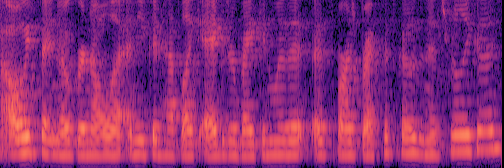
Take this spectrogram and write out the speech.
I always say no granola, and you can have like eggs or bacon with it as far as breakfast goes, and it's really good.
